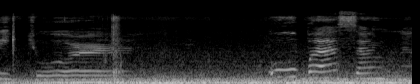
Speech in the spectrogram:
Picture Ubasang na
